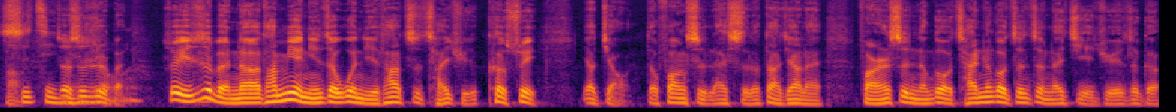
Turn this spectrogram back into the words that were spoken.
十几年这是日本所以日本呢，它面临这个问题，它是采取课税要缴的方式来使得大家来，反而是能够才能够真正来解决这个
